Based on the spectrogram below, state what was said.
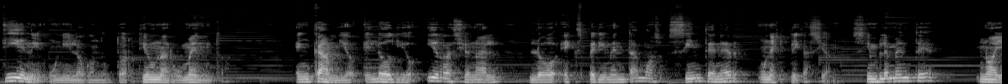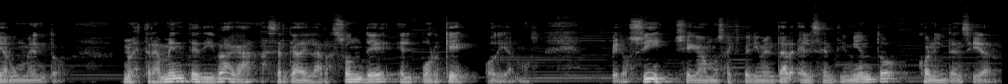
tiene un hilo conductor, tiene un argumento. En cambio, el odio irracional lo experimentamos sin tener una explicación. Simplemente no hay argumento. Nuestra mente divaga acerca de la razón de el por qué odiamos. Pero sí llegamos a experimentar el sentimiento con intensidad.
